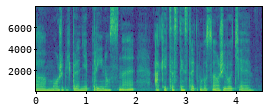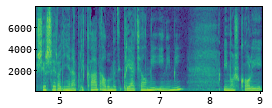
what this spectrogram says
môže byť pre ne prínosné a keď sa s tým stretnú vo svojom živote v širšej rodine napríklad alebo medzi priateľmi inými, mimo školy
